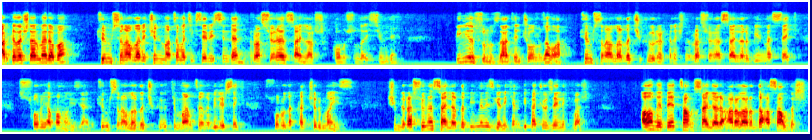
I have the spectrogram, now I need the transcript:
Arkadaşlar merhaba. Tüm sınavlar için matematik serisinden rasyonel sayılar konusundayız şimdi. Biliyorsunuz zaten çoğunuz ama tüm sınavlarda çıkıyor arkadaşlar. Rasyonel sayıları bilmezsek soru yapamayız yani. Tüm sınavlarda çıkıyor ki mantığını bilirsek soruda kaçırmayız. Şimdi rasyonel sayılarda bilmemiz gereken birkaç özellik var. A ve B tam sayıları aralarında asaldır.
